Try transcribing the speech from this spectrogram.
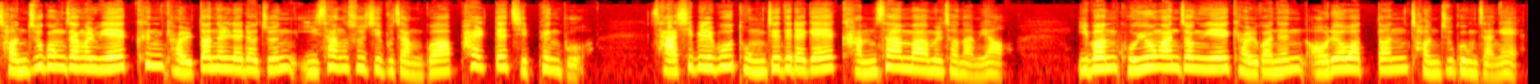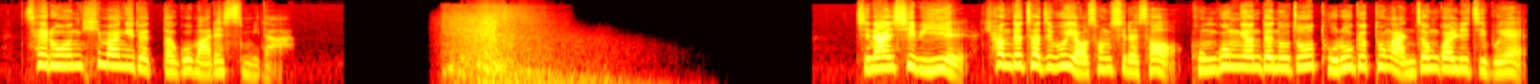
전주 공장을 위해 큰 결단을 내려준 이상수 지부장과 8대 집행부, 41부 동지들에게 감사한 마음을 전하며 이번 고용안정위의 결과는 어려웠던 전주 공장에 새로운 희망이 됐다고 말했습니다. 지난 12일 현대차지부 여성실에서 공공연대노조 도로교통안전관리지부에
